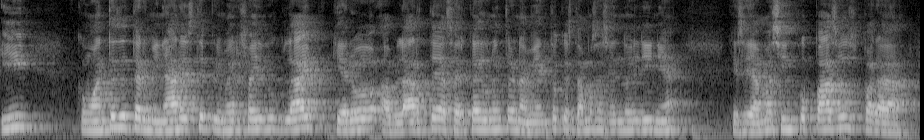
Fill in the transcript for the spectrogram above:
Y como antes de terminar este primer Facebook Live, quiero hablarte acerca de un entrenamiento que estamos haciendo en línea que se llama 5 pasos para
